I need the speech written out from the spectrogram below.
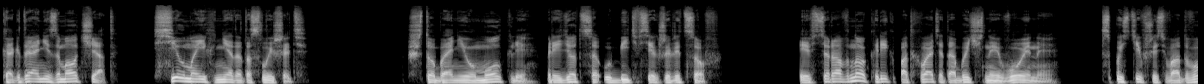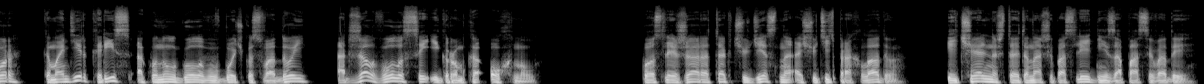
«Когда они замолчат? Сил моих нет это слышать!» Чтобы они умолкли, придется убить всех жрецов. И все равно крик подхватят обычные воины. Спустившись во двор, командир Крис окунул голову в бочку с водой отжал волосы и громко охнул. После жара так чудесно ощутить прохладу. Печально, что это наши последние запасы воды.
